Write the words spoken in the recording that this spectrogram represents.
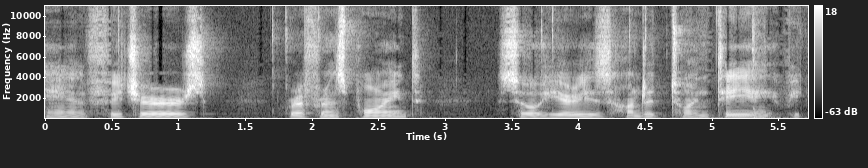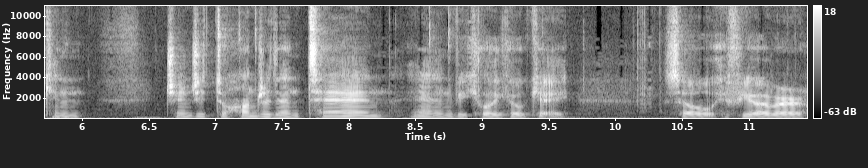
and features reference point. So here is 120 we can change it to 110 and we click OK. So if you ever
